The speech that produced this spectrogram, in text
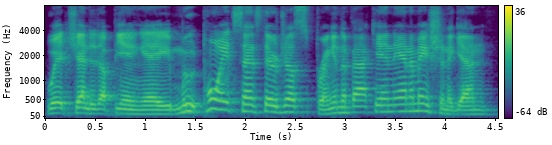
which ended up being a moot point since they're just bringing them back in animation again.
